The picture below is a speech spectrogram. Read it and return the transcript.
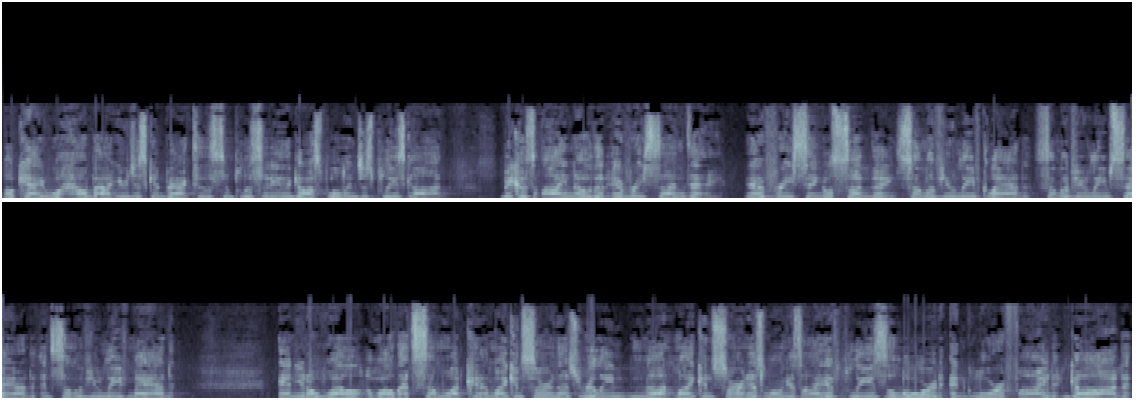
Okay, well, how about you just get back to the simplicity of the gospel and just please God? Because I know that every Sunday, every single Sunday, some of you leave glad, some of you leave sad, and some of you leave mad. And you know, while, while that's somewhat my concern, that's really not my concern as long as I have pleased the Lord and glorified God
